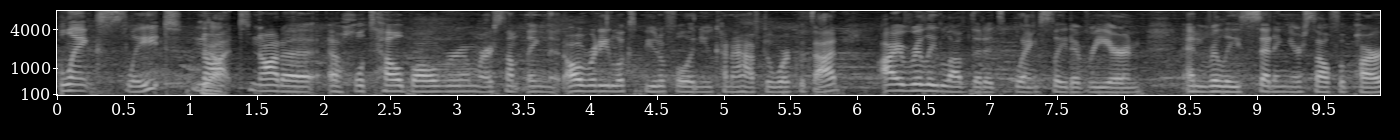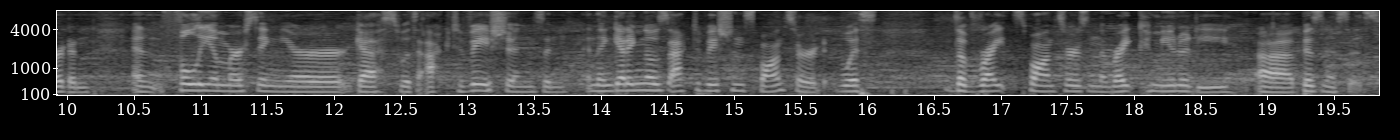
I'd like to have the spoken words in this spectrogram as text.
blank slate, not not a, a hotel ballroom or something that already looks beautiful and you kind of have to work with that. I really love that it's blank slate every year and, and really setting yourself apart and, and fully immersing your guests with activations and, and then getting those activations sponsored with the right sponsors and the right community uh, businesses.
